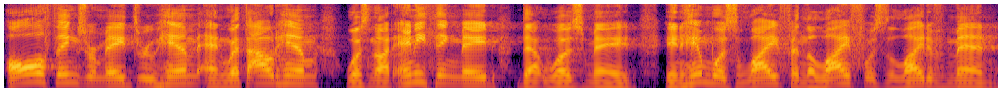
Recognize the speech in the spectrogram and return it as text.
All things were made through him, and without him was not anything made that was made. In him was life, and the life was the light of men.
